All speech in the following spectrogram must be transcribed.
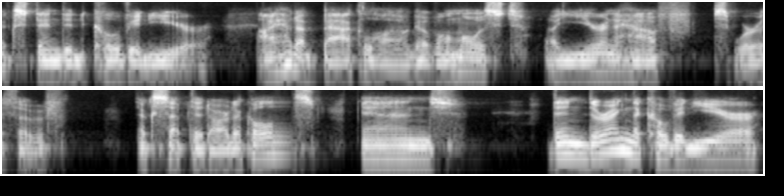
extended COVID year, I had a backlog of almost a year and a half's worth of accepted articles. And then during the COVID year,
